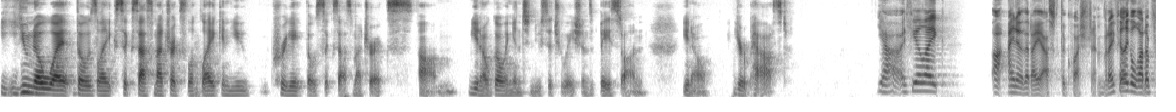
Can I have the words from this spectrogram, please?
you know what those like success metrics look like and you create those success metrics um you know going into new situations based on you know your past Yeah, I feel like I know that I asked the question, but I feel like a lot of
